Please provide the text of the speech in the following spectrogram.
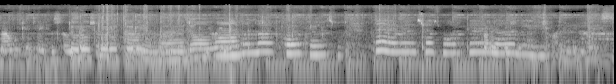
Now we can take this whole Do do section do do do do. and I don't behind. want a lot for Christmas. There is just one thing But I I need. manage fine in any case.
